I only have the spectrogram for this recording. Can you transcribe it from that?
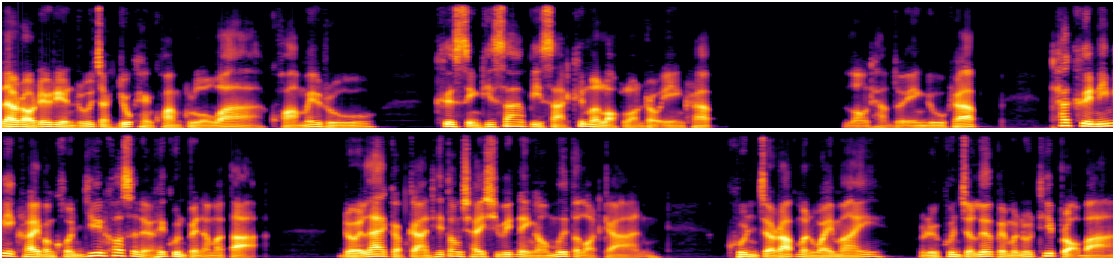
แล้วเราได้เรียนรู้จากยุคแห่งความกลัวว่าความไม่รู้ คือสิ่งที่สร้างปีศาจขึ้นมาหลอกหลอนเราเองครับ ลองถามตัวเองดูครับ ถ้าคืนนี้มีใครบางคนยื่นข้อเสนอให้คุณเป็นอมตะ โดยแลกกับการที่ต้องใช้ชีวิตในเงามืดตลอดกาล คุณจะรับมันไว้ไหม หรือคุณจะเลือกเป็นมนุษย์ที่เปราะบาง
